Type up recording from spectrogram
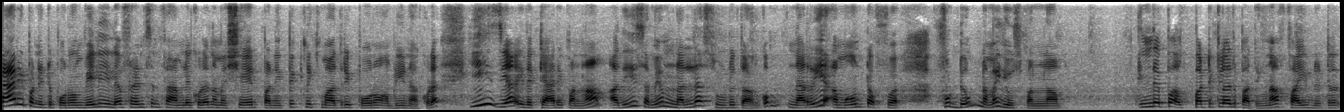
கேரி பண்ணிட்டு போகிறோம் வெளியில் ஃப்ரெண்ட்ஸ் அண்ட் ஃபேமிலி கூட நம்ம ஷேர் பண்ணி பிக்னிக் மாதிரி போகிறோம் அப்படின்னா கூட ஈஸியாக இதை கேரி பண்ணலாம். அதே சமயம் நல்ல சூடு தாங்கும். நிறைய அமௌண்ட் ஆஃப் ஃபுட்டும் நம்ம யூஸ் பண்ணலாம். இந்த ப பர்டிகுலர் பார்த்தீங்கன்னா ஃபைவ் லிட்டர்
